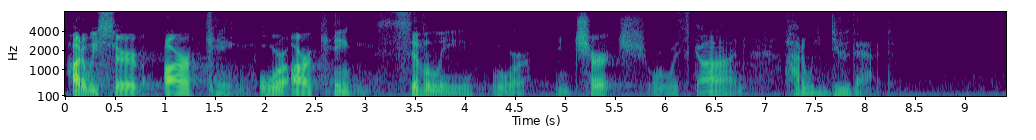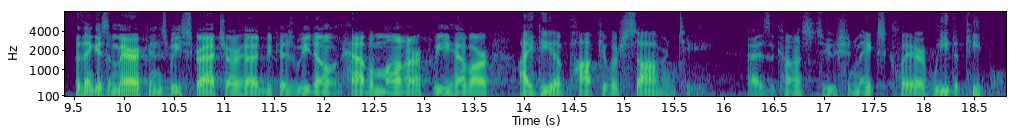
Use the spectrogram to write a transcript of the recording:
How do we serve our king or our kings, civilly or in church or with God? How do we do that? I think as Americans, we scratch our head because we don't have a monarch. We have our idea of popular sovereignty, as the Constitution makes clear. We, the people.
